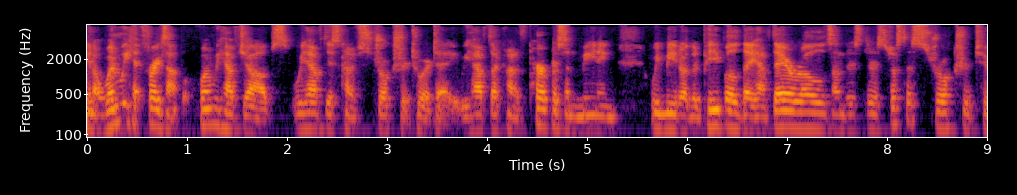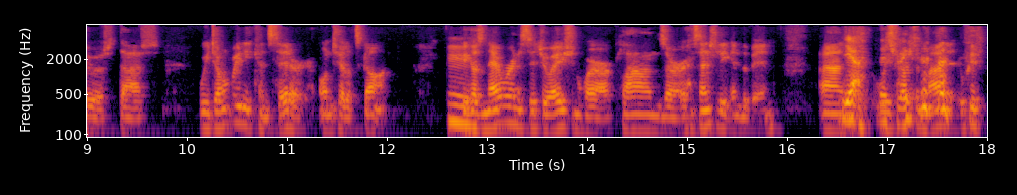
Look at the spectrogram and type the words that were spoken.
you know, when we, ha- for example, when we have jobs, we have this kind of structure to our day. We have that kind of purpose and meaning. We meet other people; they have their roles, and there's there's just a structure to it that we don't really consider until it's gone. Mm. Because now we're in a situation where our plans are essentially in the bin, and yeah, we've had to manage.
